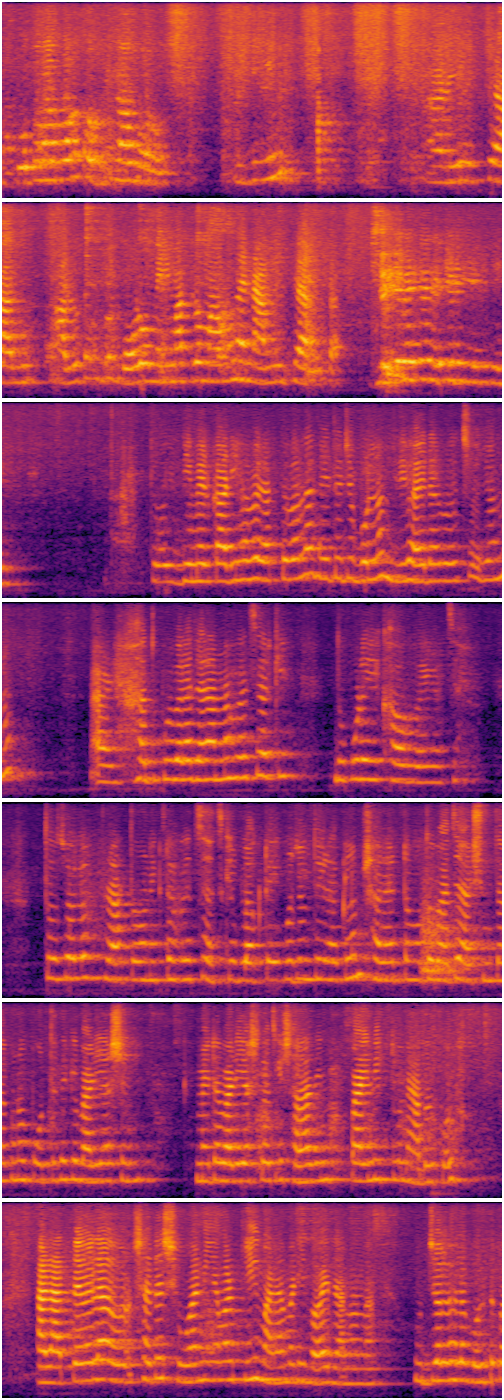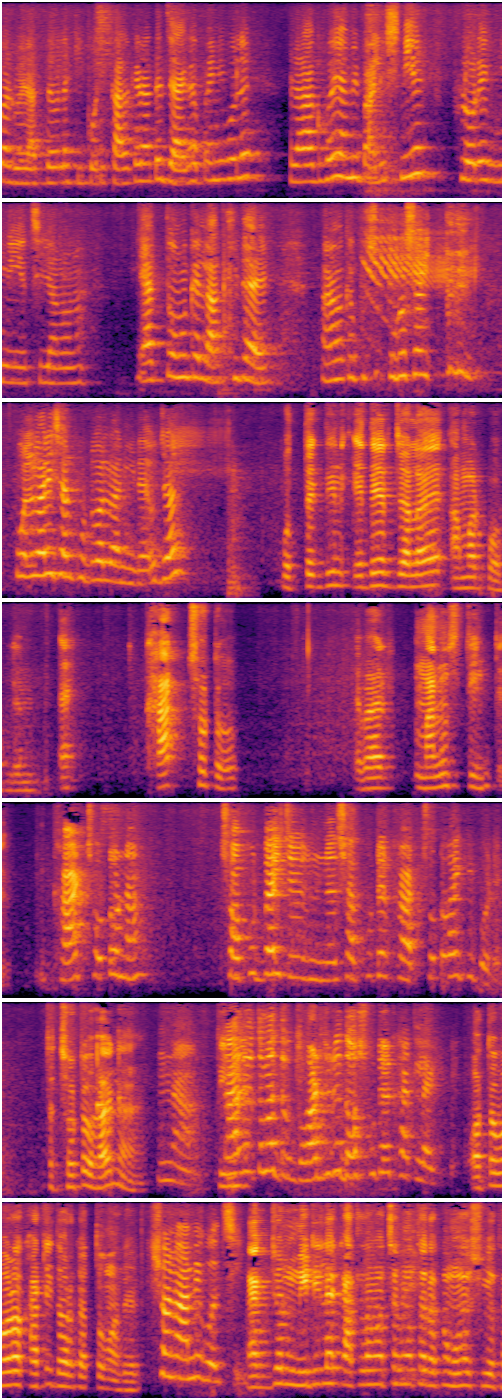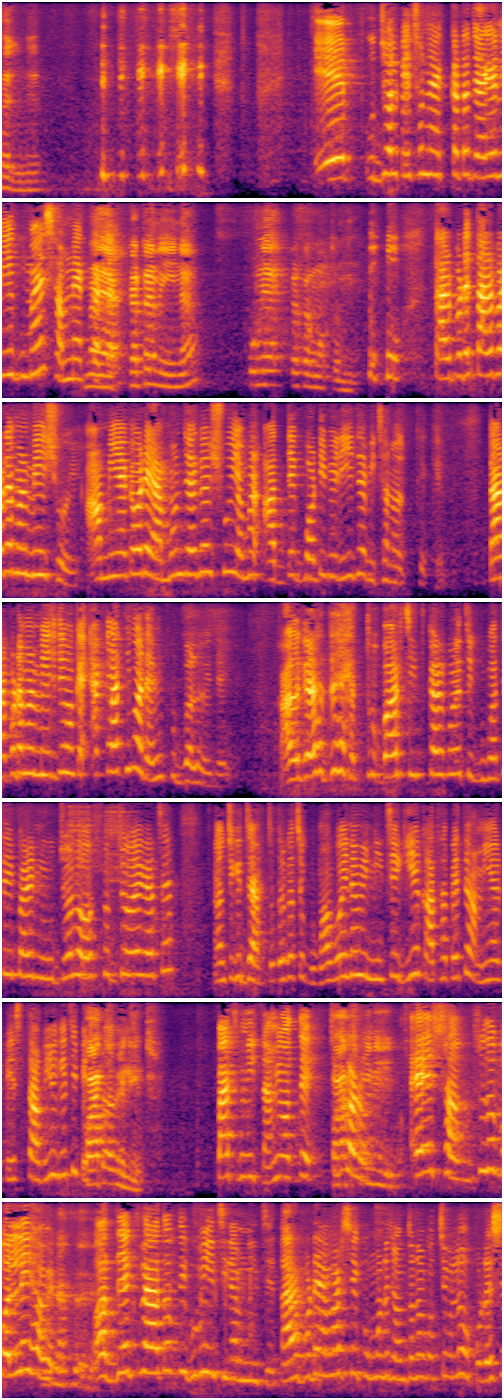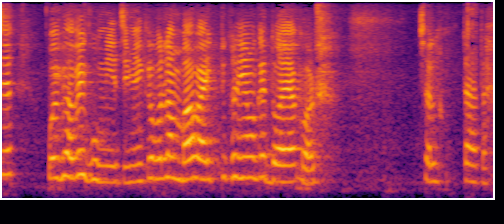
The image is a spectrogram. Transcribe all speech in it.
ডিম আর এই হচ্ছে আলু। আলুটা কিন্তু গরম এইমাত্র মা মনে হয় নামিয়েছে আলুটা। তো ওই ডিমের কারি হবে রাত্রেবেলা যেহেতু যে বললাম দিদি ভাইরা রয়েছে ওই জন্য। আর দুপুরবেলা যা রান্না হয়েছে আর কি দুপুরেই খাওয়া হয়ে গেছে। তো চলো রাতও অনেকটা হয়েছে। আজকের ব্লগটা এই পর্যন্তই রাখলাম। সাড়ে আটটা মতো বাজে আসুন তো এখনও পড়তে থেকে বাড়ি আসেনি। মেয়েটা বাড়ি আসলে আজকে সারাদিন পাইনি একটুখানি আদর করব আর রাত্রেবেলা ওর সাথে শোয়া নিয়ে আমার কি মারামারি হয় জানো না। উজ্জ্বল ভালো বলতে পারবে রাত্রেবেলা কি করি? কালকে রাতে জায়গা পাইনি বলে রাগ হয়ে আমি বালিশ নিয়ে ফ্লোরে ঘুমিয়েছি জানো না। এত আমাকে লাথি দেয় আর আমাকে পুরো- সেই পোল বালিশ আর ফুটবল বানিয়ে দেয়। উজ্জ্বল? প্রত্যেকদিন এদের জ্বালায় আমার প্রবলেম এক খাট ছোট এবার মানুষ তিনটে। খাট ছোট না ছ ফুট বাই সাত ফুটের খাট ছোট হয় কি করে? তো ছোট হয় না? না। তাহলে তোমার ঘর জুড়ে দশ ফুটের খাট লাগবে। অত বড় খাটই দরকার তোমাদের। শোনো আমি বলছি। একজন মিডিলে কাতলা মাছের মতো এরকম হয়ে শুয়ে থাকবে। এ উজ্জ্বল পেছনে এক কাটা জায়গা নিয়ে ঘুমায় সামনে এক না কাটা। এক কাটা নেই না পুনে এক কাটা মতো নেই। তারপরে তারপরে আমার মেয়ে শোয়। আমি একেবারে এমন জায়গায় শুই আমার অর্ধেক বডি বেরিয়ে যায় বিছানার থেকে। তারপরে আমার মেয়ে যদি আমাকে এক লাথি মারে আমি ফুটবল হয়ে যাই। কালকে রাতে এতবার চিৎকার করেছি ঘুমাতেই পারিনি উজ্জ্বল অসহ্য হয়ে গেছে। আমি কি যা তোদের কাছে ঘুমাবোই না আমি নিচে গিয়ে কাঁথা পেতে আমি আর পেস্তা আমিও গেছি পাঁচ পেস্তা মিনিট। পাঁচ মিনিট না আমি অর্ধেক চুপ করো। এই সব শুধু বললেই হবে না অর্ধেক রাত অব্দি ঘুমিয়েছিলাম নিচে। তারপরে আবার সে কোমরে যন্ত্রণা করছে বলে ওপরে এসে ওইভাবেই ঘুমিয়েছি। মেয়েকে বললাম বাবা একটুখানি আমাকে দয়া কর। চলো টাটা।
